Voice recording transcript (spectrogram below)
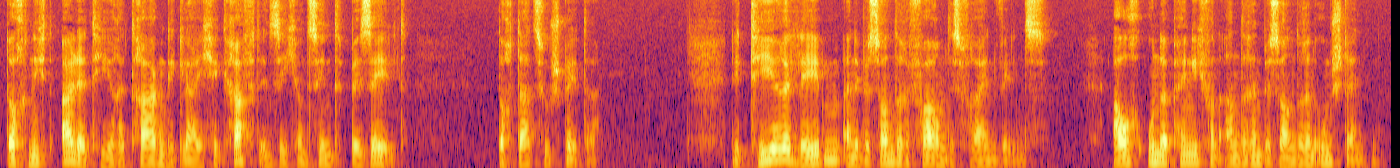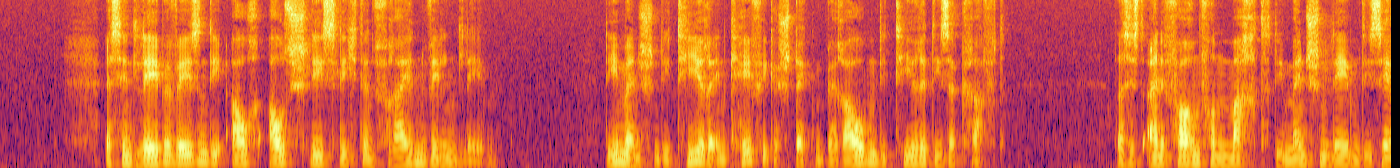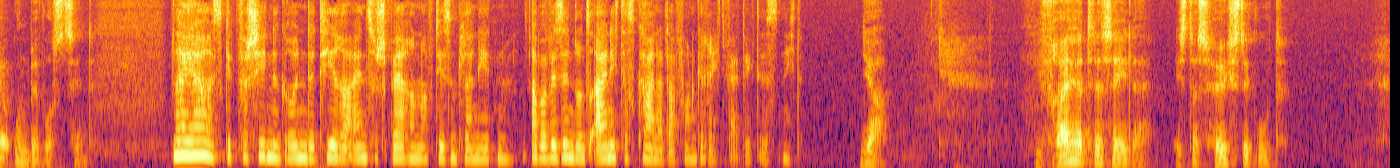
Doch nicht alle Tiere tragen die gleiche Kraft in sich und sind beseelt. Doch dazu später. Die Tiere leben eine besondere Form des freien Willens, auch unabhängig von anderen besonderen Umständen. Es sind Lebewesen, die auch ausschließlich den freien Willen leben. Die Menschen, die Tiere in Käfige stecken, berauben die Tiere dieser Kraft. Das ist eine Form von Macht, die Menschen leben, die sehr unbewusst sind. Naja, es gibt verschiedene Gründe, Tiere einzusperren auf diesem Planeten. Aber wir sind uns einig, dass keiner davon gerechtfertigt ist, nicht? Ja. Die Freiheit der Seele ist das höchste Gut.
